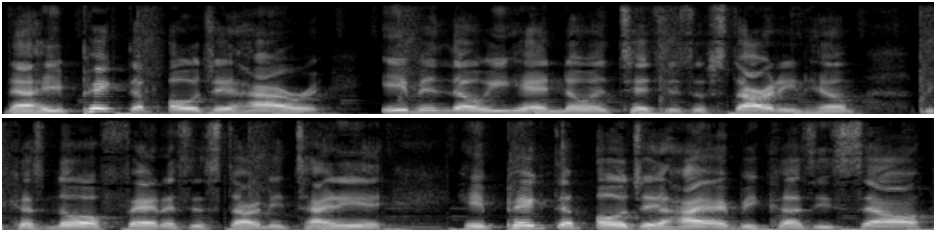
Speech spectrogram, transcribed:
Now he picked up OJ Howard even though he had no intentions of starting him because Noah Fant is starting tight end. He picked up OJ Howard because he saw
